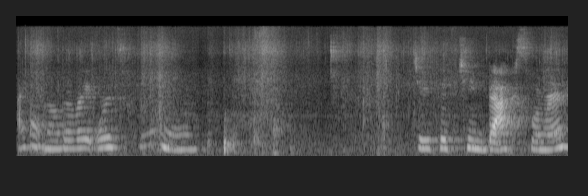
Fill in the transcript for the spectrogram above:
I don't know the right words for them. Day 15, back swimmer.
